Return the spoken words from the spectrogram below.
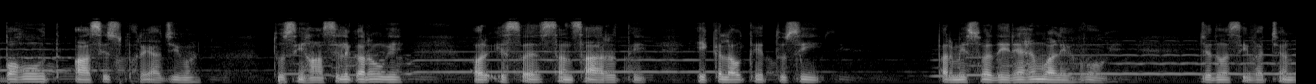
ਬਹੁਤ ਆਸੀਸ ਭਰਿਆ ਜੀਵਨ ਤੁਸੀਂ ਹਾਸਿਲ ਕਰੋਗੇ ਔਰ ਇਸ ਸੰਸਾਰ ਉੱਤੇ ਇਕਲੌਤੇ ਤੁਸੀਂ ਪਰਮੇਸ਼ਵਰ ਦੇ ਰਹਿਮ ਵਾਲੇ ਹੋਵੋਗੇ, ਜਦੋਂ ਅਸੀਂ ਵਚਨ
